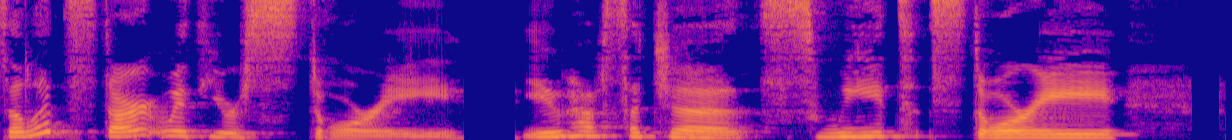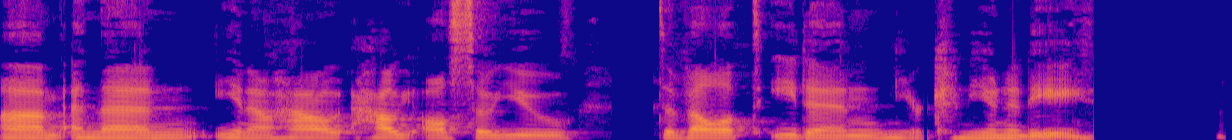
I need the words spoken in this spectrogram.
so let's start with your story. You have such a sweet story. Um, and then, you know, how, how also you developed Eden, your community. Do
